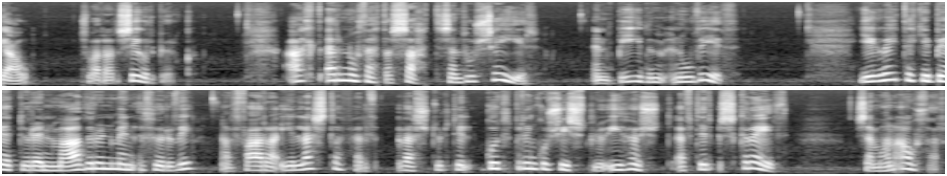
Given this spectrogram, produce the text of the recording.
Já, svarar Sigurbjörg. Allt er nú þetta satt sem þú segir, en býðum nú við. Ég veit ekki betur en maðurinn minn þurfi að fara í lestaferð vestur til Gullbringu síslu í haust eftir skreið sem hann áþar.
